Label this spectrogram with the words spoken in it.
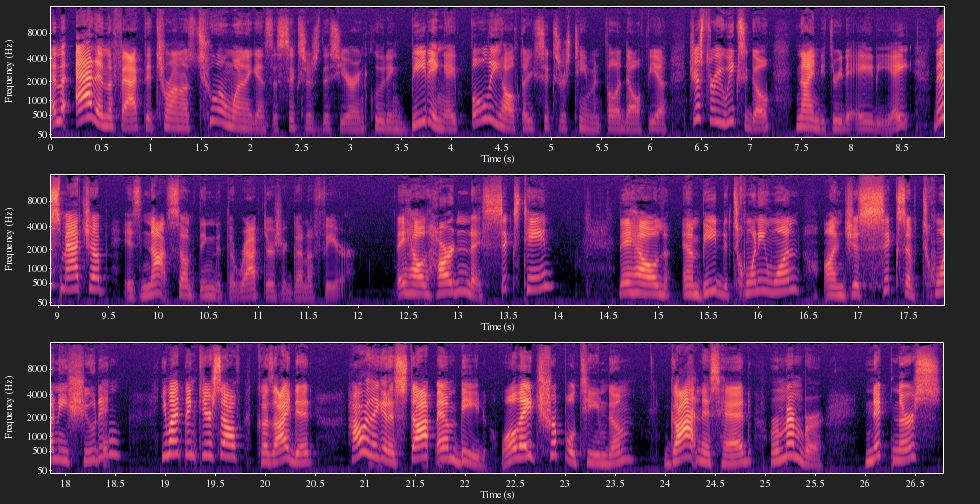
And the, add in the fact that Toronto's 2 and 1 against the Sixers this year, including beating a fully healthy Sixers team in Philadelphia just three weeks ago, 93 to 88. This matchup is not something that the Raptors are going to fear. They held Harden to 16. They held Embiid to 21 on just 6 of 20 shooting. You might think to yourself, because I did, how are they going to stop Embiid? Well, they triple teamed him. got in his head. Remember, Nick Nurse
